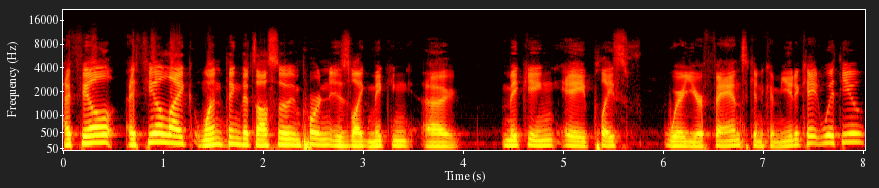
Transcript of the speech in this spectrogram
I feel I feel like one thing that's also important is like making uh making a place where your fans can communicate with you.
